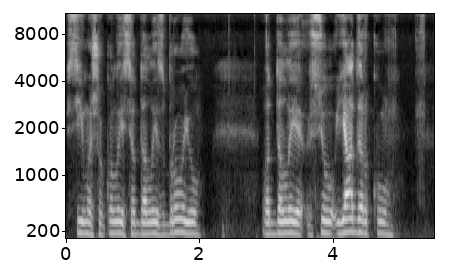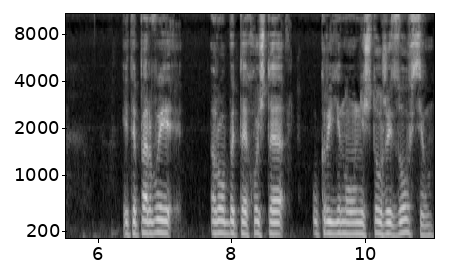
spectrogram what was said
всіми, що колись віддали зброю, віддали всю ядерку. І тепер ви робите, хочете Україну унічтожити зовсім.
